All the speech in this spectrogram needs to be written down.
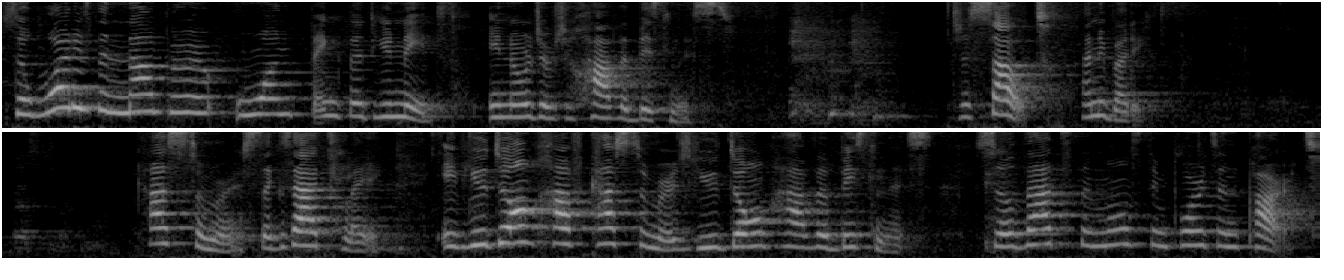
So, what is the number one thing that you need in order to have a business? Just out. Anybody? Customers, exactly. If you don't have customers, you don't have a business. So that's the most important part.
